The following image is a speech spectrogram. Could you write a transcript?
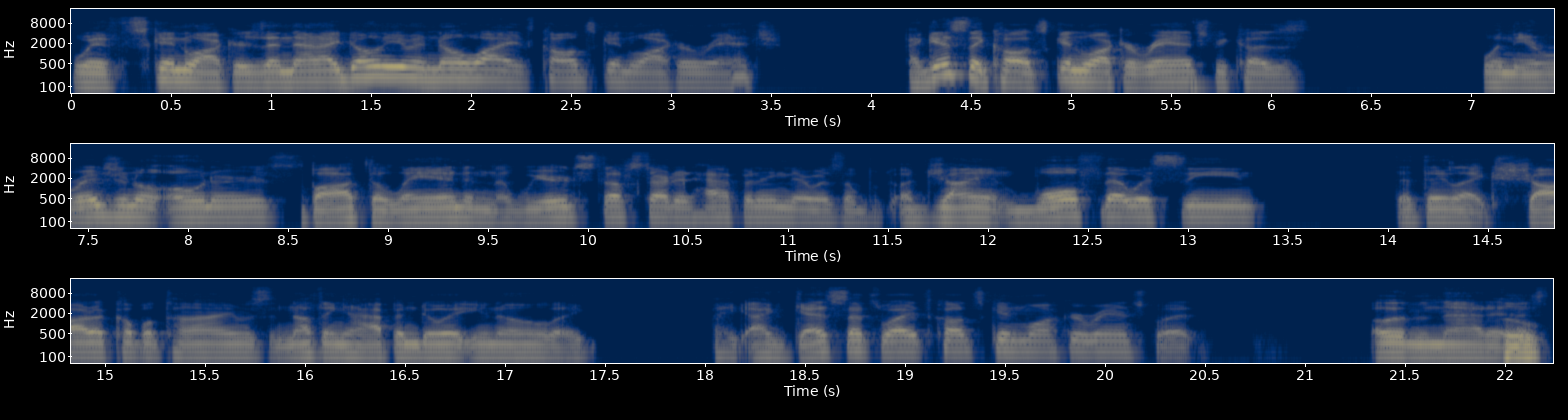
with Skinwalkers, and that I don't even know why it's called Skinwalker Ranch. I guess they call it Skinwalker Ranch because when the original owners bought the land and the weird stuff started happening, there was a, a giant wolf that was seen that they like shot a couple times and nothing happened to it, you know, like I, I guess that's why it's called Skinwalker Ranch, but other than that, it So- has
